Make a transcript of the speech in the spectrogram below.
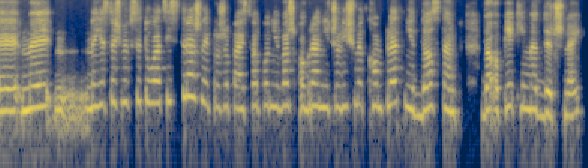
Y, My, my jesteśmy w sytuacji strasznej, proszę Państwa, ponieważ ograniczyliśmy kompletnie dostęp do opieki medycznej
